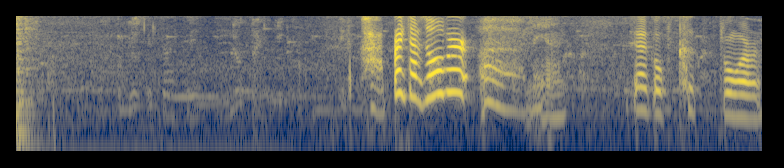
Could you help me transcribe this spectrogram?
Break time's over. Oh man. Gotta go cook for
